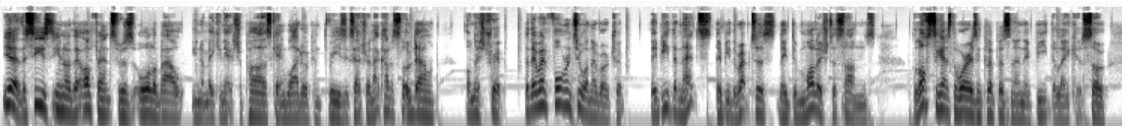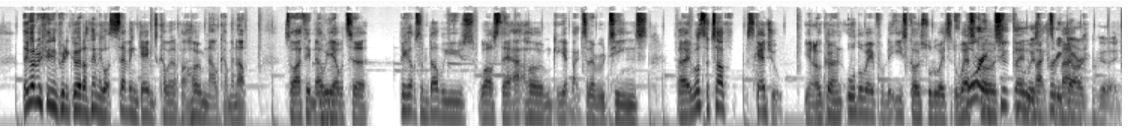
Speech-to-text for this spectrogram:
Yeah, the C's, you know, their offense was all about, you know, making the extra pass, getting wide open threes, etc. And that kind of slowed down on this trip. But they went four and two on their road trip. They beat the Nets, they beat the Raptors, they demolished the Suns, lost against the Warriors and Clippers, and then they beat the Lakers. So they got to be feeling pretty good. I think they got seven games coming up at home now, coming up. So I think they'll mm-hmm. be able to pick up some W's whilst they're at home, can get back to their routines. Uh, it was a tough schedule you know, going all the way from the East Coast all the way to the West Four Coast. Four and two is pretty darn good.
